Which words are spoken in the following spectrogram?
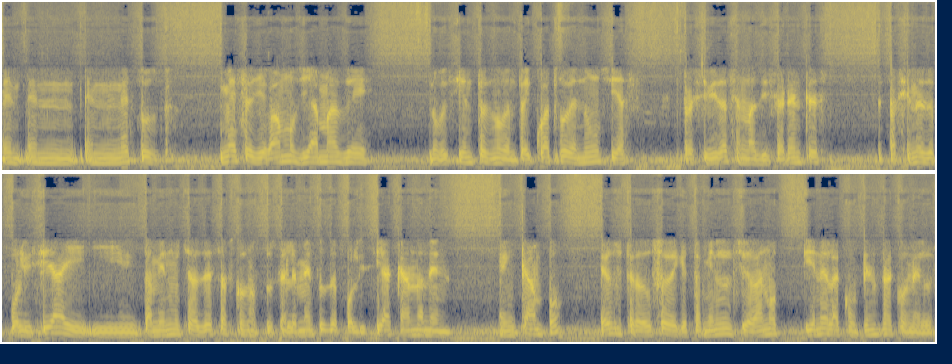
en, en, estos meses llevamos ya más de 994 denuncias recibidas en las diferentes estaciones de policía y, también muchas de estas con nuestros elementos de policía que andan en campo eso se traduce de que también el ciudadano tiene la confianza con el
